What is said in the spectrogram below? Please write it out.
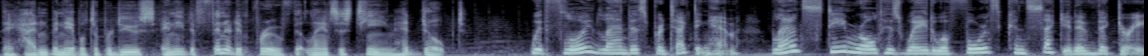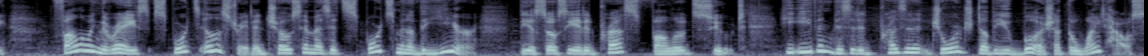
They hadn't been able to produce any definitive proof that Lance's team had doped. With Floyd Landis protecting him, Lance steamrolled his way to a fourth consecutive victory. Following the race, Sports Illustrated chose him as its Sportsman of the Year. The Associated Press followed suit. He even visited President George W. Bush at the White House.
